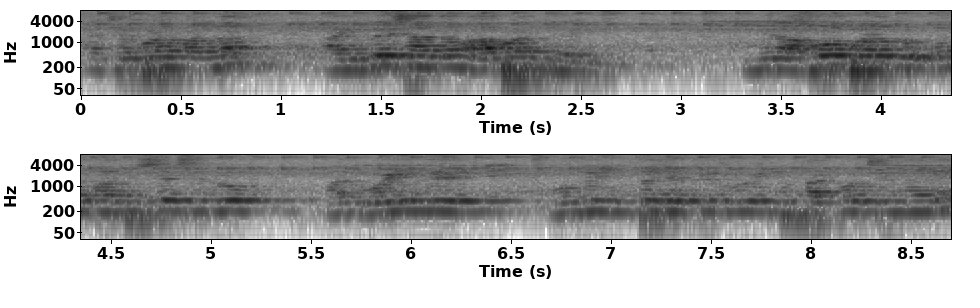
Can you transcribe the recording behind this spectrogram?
అని చెప్పడం వల్ల ఆ ఇరవై శాతం ఆపడం జరిగింది. మీరు అపోహపడదు "ఏ, మన విశేషుడు మనకి పోయింది ముందు ఇంత చెప్పిండ్రు ఇప్పుడు తక్కువ వచ్చిందని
